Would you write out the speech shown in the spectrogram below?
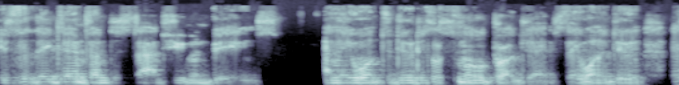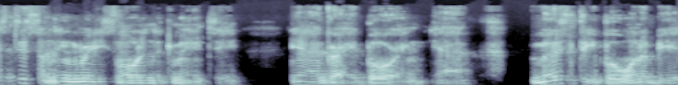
is that they don't understand human beings and they want to do little small projects. They want to do, let's do something really small in the community. Yeah, great, boring. Yeah. most people want to be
